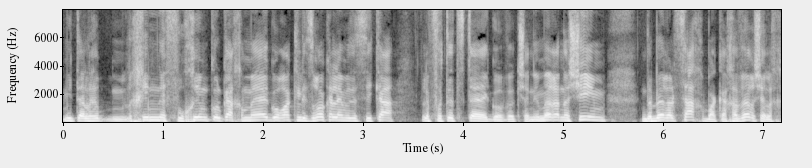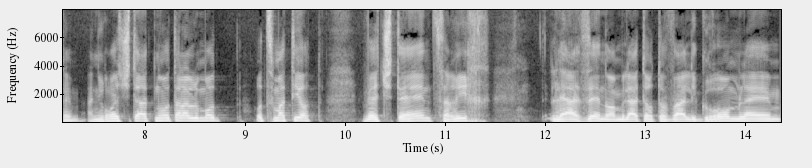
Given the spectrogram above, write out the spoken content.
מתהלכים נפוחים כל כך מאגו, רק לזרוק עליהם איזה סיכה, לפוצץ את האגו. וכשאני אומר אנשים, נדבר על סחבק, החבר שלכם. אני רואה את שתי התנועות הללו מאוד עוצמתיות, ואת שתיהן צריך לאזן, או המילה יותר טובה, לגרום להם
